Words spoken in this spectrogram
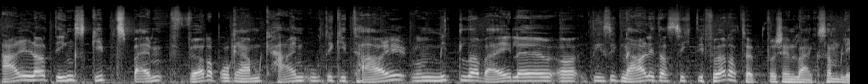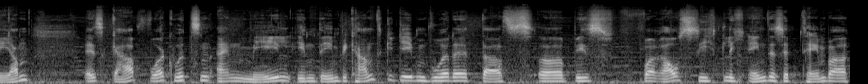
Allerdings gibt es beim Förderprogramm KMU Digital mittlerweile äh, die Signale, dass sich die Fördertöpfe schon langsam leeren. Es gab vor kurzem ein Mail, in dem bekannt gegeben wurde, dass äh, bis voraussichtlich Ende September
